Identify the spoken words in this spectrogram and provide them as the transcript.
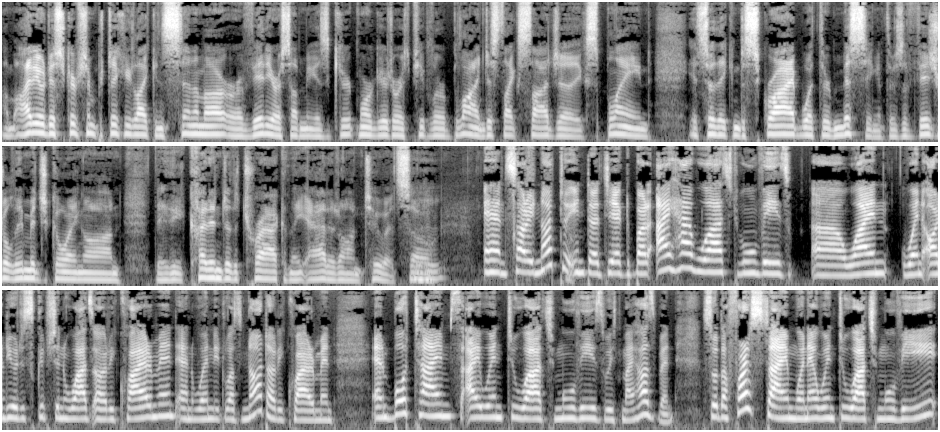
Um, audio description, particularly like in cinema or a video or something, is geared, more geared towards people who are blind. Just like Saja explained, it's so they can describe what they're missing. If there's a visual image going on, they, they cut into the track and they add it on to it. So. Mm-hmm. And sorry, not to interject, but I have watched movies uh, when when audio description was a requirement and when it was not a requirement. And both times I went to watch movies with my husband. So the first time when I went to watch movie,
